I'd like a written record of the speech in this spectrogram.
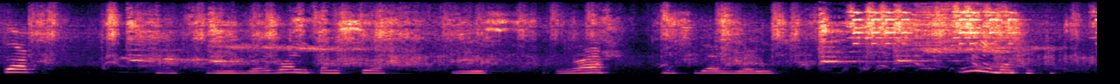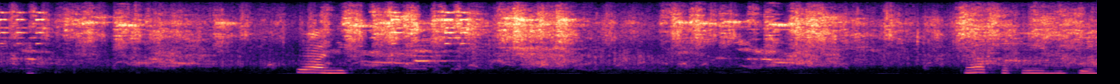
Так. Они взорвали там все. Есть раш. На себя взяли. Ну, можно... Краник. Так, как вы видите,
